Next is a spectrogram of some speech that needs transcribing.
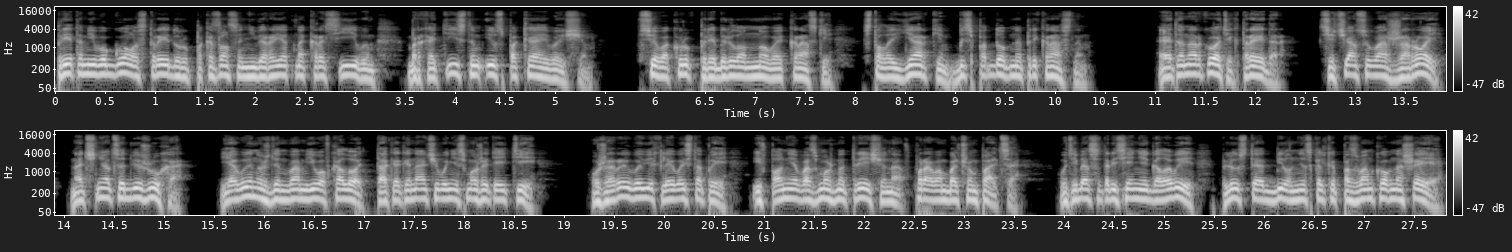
При этом его голос трейдеру показался невероятно красивым, бархатистым и успокаивающим. Все вокруг приобрело новые краски, стало ярким, бесподобно прекрасным. «Это наркотик, трейдер. Сейчас у вас жарой начнется движуха. Я вынужден вам его вколоть, так как иначе вы не сможете идти. У жары вывих левой стопы и вполне возможно трещина в правом большом пальце. У тебя сотрясение головы, плюс ты отбил несколько позвонков на шее.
